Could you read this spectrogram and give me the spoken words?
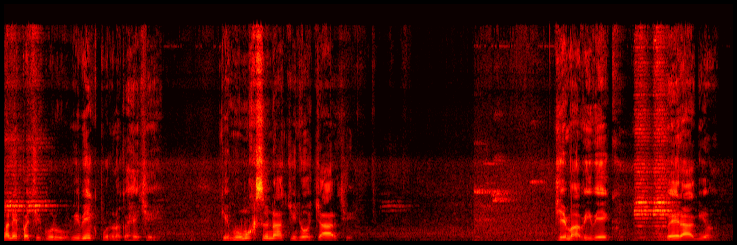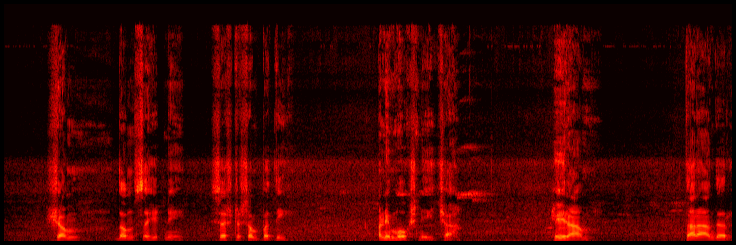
અને પછી ગુરુ વિવેકપૂર્ણ કહે છે કે મુમુક્ષુના ચિહ્નો ચાર છે. જેમાં વિવેક, વૈરાગ્ય, શમ, દમ સહિતની ષષ્ઠ સંપત્તિ અને મોક્ષની ઈચ્છા. હે રામ, તારા અંદર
